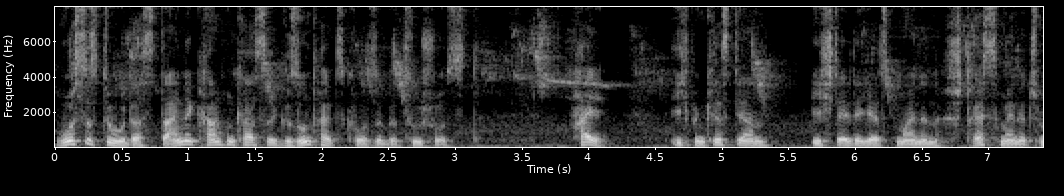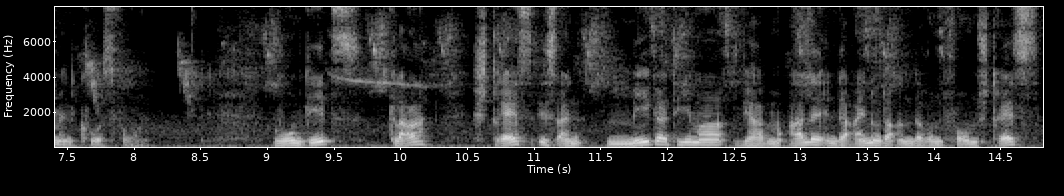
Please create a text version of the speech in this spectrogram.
Wusstest du, dass deine Krankenkasse Gesundheitskurse bezuschusst? Hi, ich bin Christian, ich stelle dir jetzt meinen Stressmanagement-Kurs vor. Worum geht's? Klar, Stress ist ein Megathema. Wir haben alle in der einen oder anderen Form Stress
